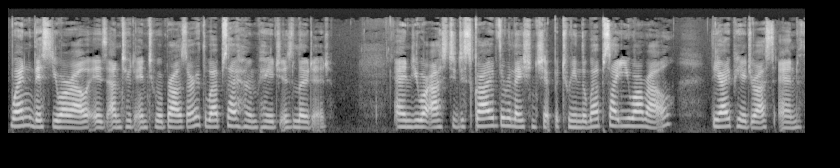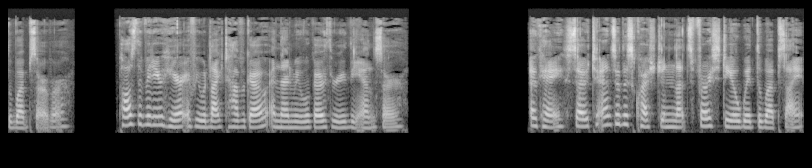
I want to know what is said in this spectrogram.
When this URL is entered into a browser, the website homepage is loaded, and you are asked to describe the relationship between the website URL, the IP address, and the web server. Pause the video here if you would like to have a go, and then we will go through the answer. Okay, so to answer this question, let's first deal with the website.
